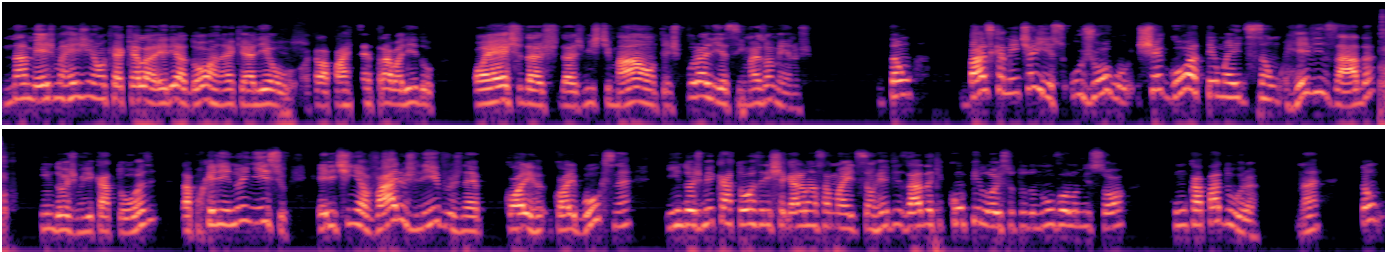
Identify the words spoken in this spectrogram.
na mesma região, que é aquela Eriador, né, que é ali o, aquela parte central ali do oeste das, das Misty Mountains, por ali, assim, mais ou menos. Então, basicamente é isso. O jogo chegou a ter uma edição revisada em 2014, tá? Porque ele no início ele tinha vários livros, né, core, core books, né? E em 2014 eles chegaram a lançar uma edição revisada que compilou isso tudo num volume só com capa dura, né? Então,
